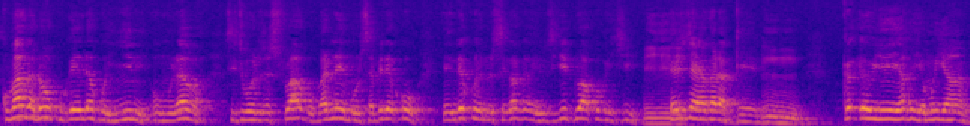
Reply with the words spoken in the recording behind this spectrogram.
kubanga n'okugenda kwennyini omulaba titwoza swago banaye munsabireko endeku eno singa nzigiddwako biki? Yali tayagala kgenda Mm. Yamuyamba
